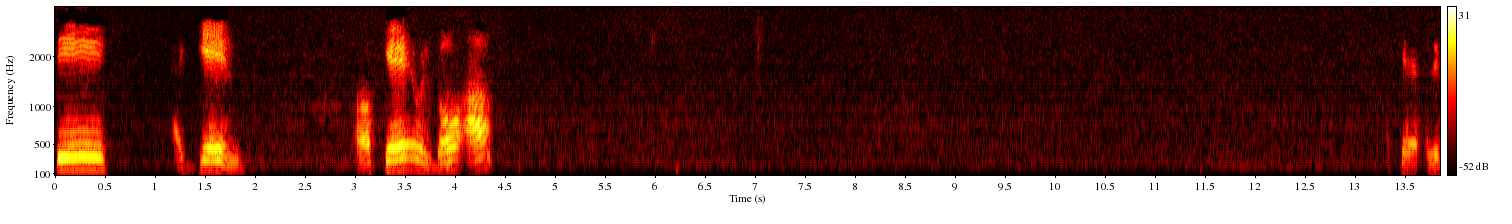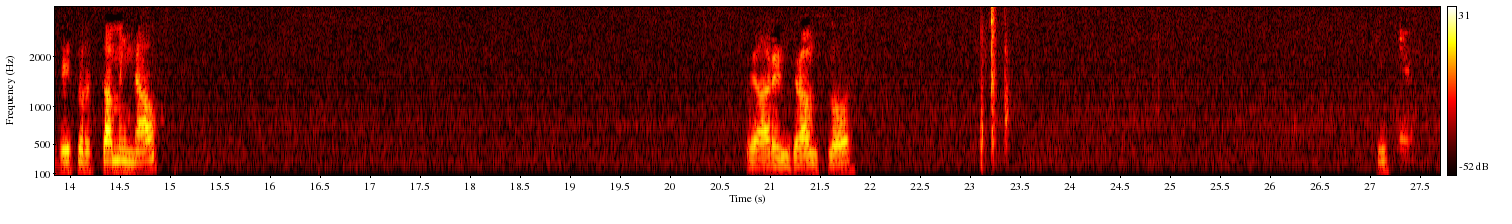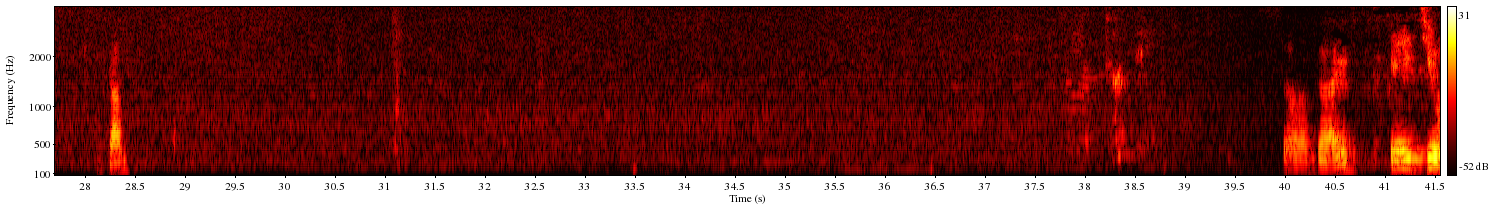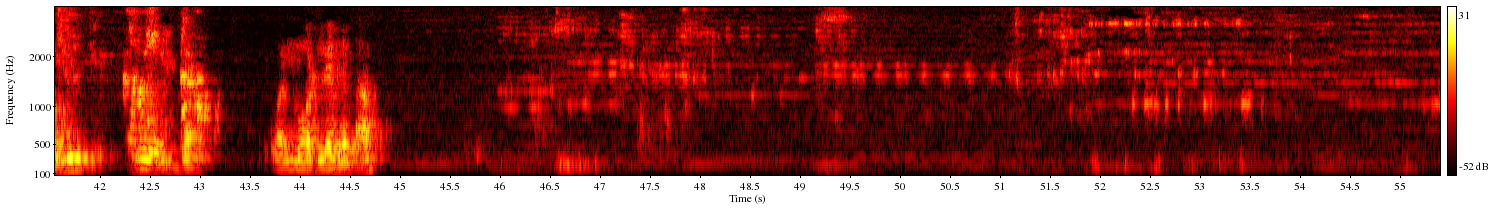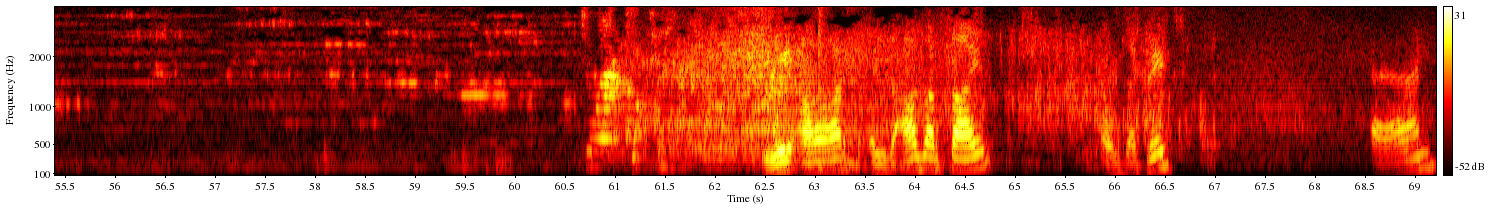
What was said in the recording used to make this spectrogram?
see again. Okay, we'll go up. Okay, elevator is coming now. We are in ground floor. See? Come. So guys, stay tuned. One more level up. We are on the other side of the bridge and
